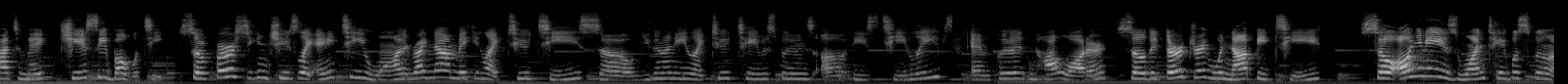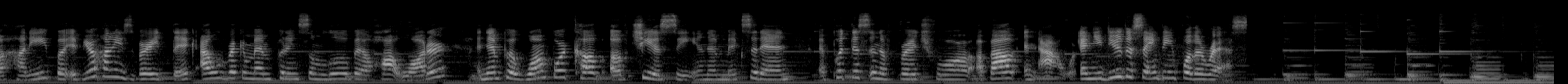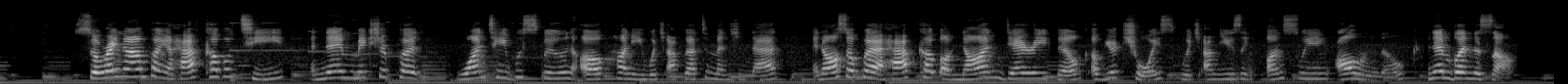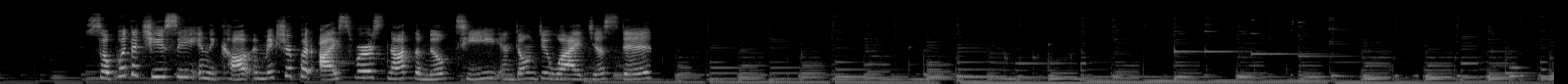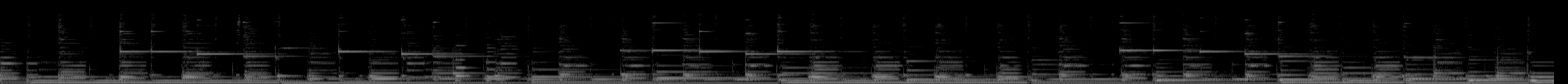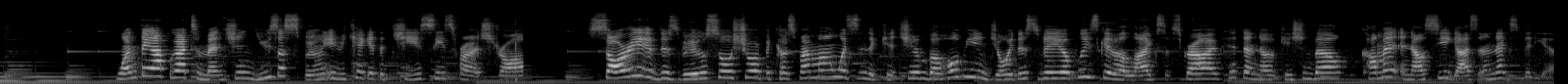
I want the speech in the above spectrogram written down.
how to make chia bubble tea. So first you can choose like any tea you want. Right now I'm making like two teas, so you're gonna need like two tablespoons of these tea leaves and put it in hot water. So the third drink would not be tea. So all you need is one tablespoon of honey, but if your honey is very thick, I would recommend putting some little bit of hot water and then put one fourth cup of chia seed and then mix it in and put this in the fridge for about an hour. And you do the same thing for the rest. So right now I'm putting a half cup of tea and then make sure put one tablespoon of honey, which I forgot to mention that. And also put a half cup of non-dairy milk of your choice, which I'm using unsweetened almond milk. And then blend this up. So put the chia seed in the cup and make sure put ice first, not the milk tea. And don't do what I just did. One thing I forgot to mention, use a spoon if you can't get the chia seeds from a straw. Sorry if this video is so short because my mom was in the kitchen, but hope you enjoyed this video. Please give it a like, subscribe, hit that notification bell, comment, and I'll see you guys in the next video.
